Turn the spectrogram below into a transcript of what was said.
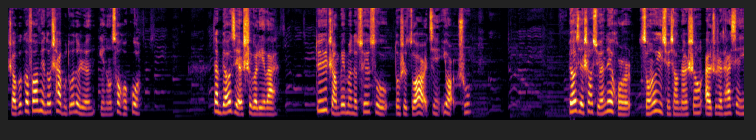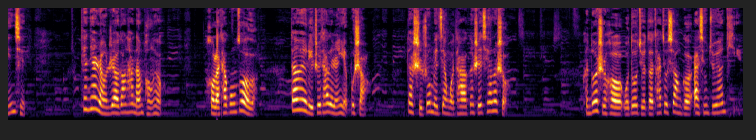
找个各方面都差不多的人也能凑合过。但表姐是个例外，对于长辈们的催促都是左耳进右耳出。表姐上学那会儿，总有一群小男生爱追着她献殷勤，天天嚷着要当她男朋友。后来她工作了。单位里追她的人也不少，但始终没见过她跟谁牵了手。很多时候，我都觉得她就像个爱情绝缘体，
